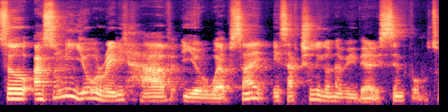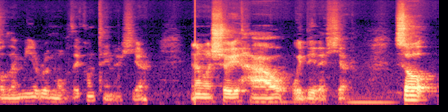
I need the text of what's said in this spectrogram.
So assuming you already have your website, it's actually gonna be very simple. So let me remove the container here and I'm gonna show you how we did it here. So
